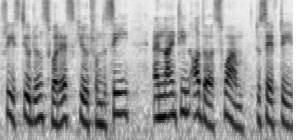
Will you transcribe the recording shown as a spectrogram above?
three students were rescued from the sea and 19 others swam to safety.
